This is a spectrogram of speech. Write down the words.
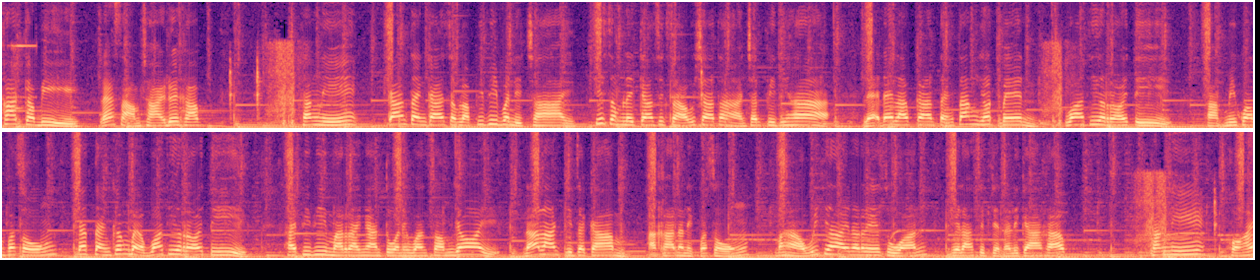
คาดกระบี่และสามชายด้วยครับ ทั้งนี้การแต่งกายสำหรับพี่ๆบัณฑิตชาย ที่สำเร็จการศึกษาวิชาทหารชั้นปีที่ 5 และได้รับการแต่งตั้งยศเป็นว่าที่ร้อยตี หากมีความประสงค์ จะแต่งเครื่องแบบว่าที่ร้อยตี ให้พี่ๆมารายงานตัวในวันซ้อมย่อยณลานกิจกรรม อาคารอเนกประสงค์ มหาวิทยาลัยนเรศวร เวลา 17 นาฬิกาครับ ทั้งนี้ขอให้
